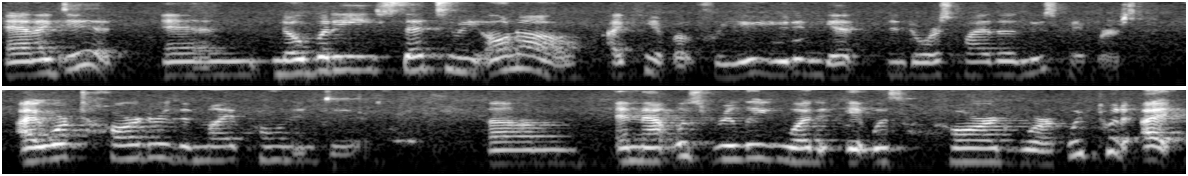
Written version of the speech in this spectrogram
And I did. And nobody said to me, "Oh no, I can't vote for you. You didn't get endorsed by the newspapers." I worked harder than my opponent did, um, and that was really what it was. Hard work. We put. I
